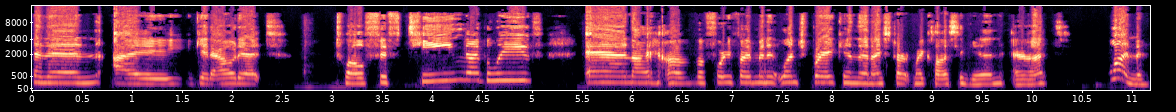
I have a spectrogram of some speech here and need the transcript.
and then I get out at twelve fifteen, I believe, and I have a forty-five minute lunch break, and then I start my class again at one,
